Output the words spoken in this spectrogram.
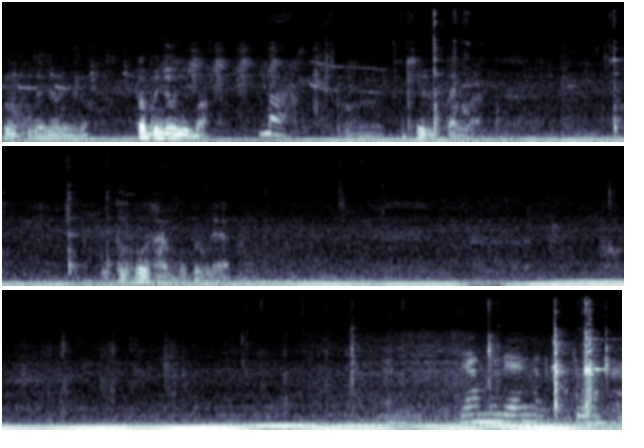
ลูกมันจะอยู่นี่หรอตัวมันอยู่อยู่บ่บอกอืมคิดไปว่าต้องโทรถามผมเพิ่งแล้วอันยามมือแรงมันกระโจนหา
